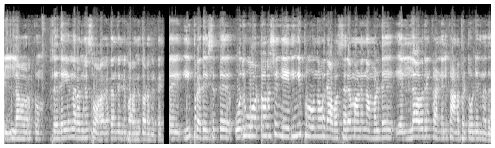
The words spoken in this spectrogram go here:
എല്ലാവർക്കും ഹൃദയം നിറഞ്ഞ സ്വാഗതം തന്നെ പറഞ്ഞു തുടങ്ങട്ടെ. ഈ പ്രദേശത്ത് ഒരു ഓട്ടോറിക്ഷ ഞെരുങ്ങി പോകുന്ന ഒരു അവസരമാണ് നമ്മളുടെ എല്ലാവരും കണ്ണിൽ കാണപ്പെട്ടുകൊണ്ടിരുന്നത്.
